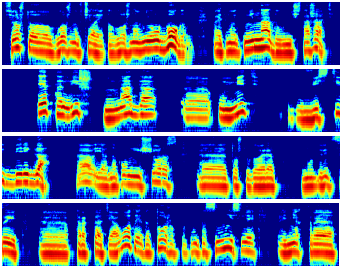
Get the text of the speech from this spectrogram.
Все, что вложено в человека, вложено в него Богом. Поэтому это не надо уничтожать. Это лишь надо э, уметь ввести в берега. Да, я напомню еще раз э, то, что говорят мудрецы э, в трактате а вот это тоже в каком-то смысле некоторая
